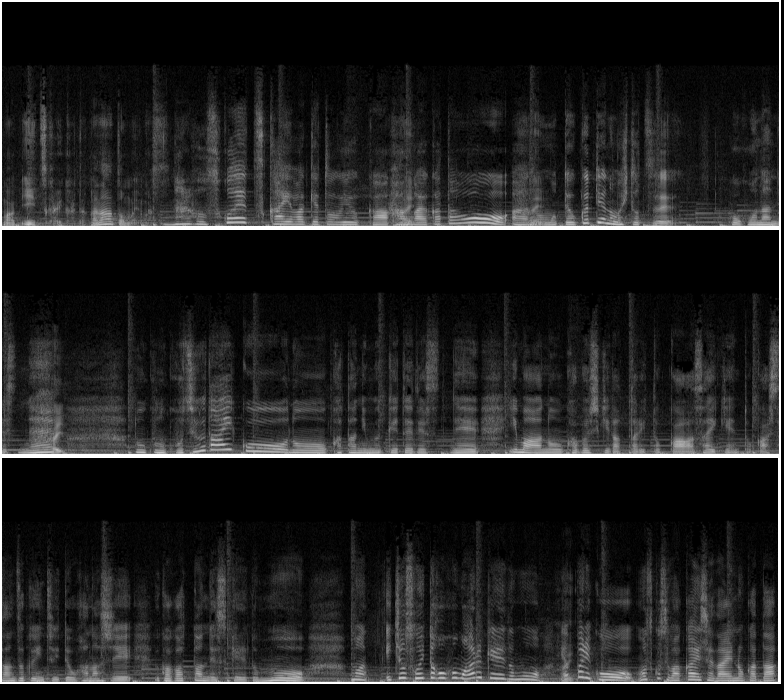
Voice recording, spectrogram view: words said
まあ、いい使い方かなと思います。なるほど。そこで使い分けというか考はいえ方を、あの、はい持っておくっていうのも一つ方法なんですね。はいとこの50代以降の方に向けてですね今あの株式だったりとか債券とか資産作りについてお話伺ったんですけれども、まあ、一応そういった方法もあるけれども、いやっぱりこうもう少し若い世代の方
